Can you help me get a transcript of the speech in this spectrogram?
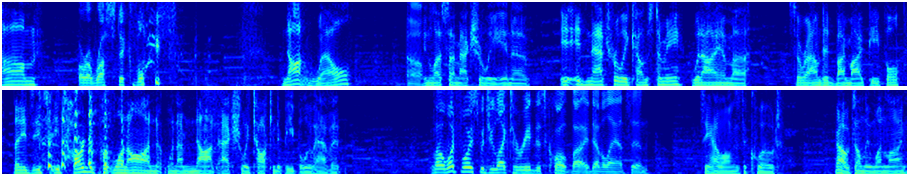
Um, or a rustic voice? not well, oh, unless I'm actually in a. It, it naturally comes to me when I am uh, surrounded by my people, but it's it's it's hard to put one on when I'm not actually talking to people who have it. well, what voice would you like to read this quote by Devil Anse in? See how long is the quote? Oh, it's only one line.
